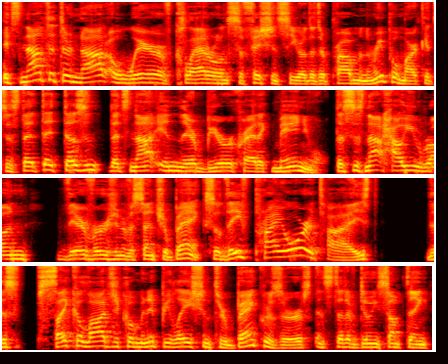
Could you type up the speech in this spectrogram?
it's not that they're not aware of collateral insufficiency or that their problem in the repo markets. is that that doesn't, that's not in their bureaucratic manual. This is not how you run their version of a central bank. So they've prioritized this psychological manipulation through bank reserves instead of doing something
